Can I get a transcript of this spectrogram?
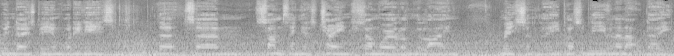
Windows being what it is that um, something has changed somewhere along the line recently possibly even an update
